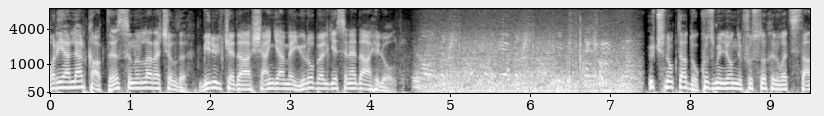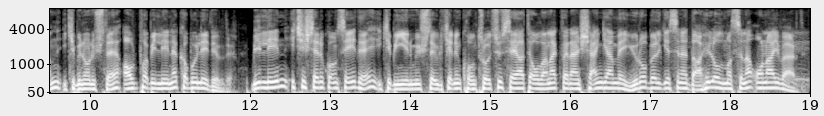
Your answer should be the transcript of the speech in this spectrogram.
Bariyerler kalktı, sınırlar açıldı. Bir ülke daha Schengen ve Euro bölgesine dahil oldu. 3.9 milyon nüfuslu Hırvatistan 2013'te Avrupa Birliği'ne kabul edildi. Birliğin İçişleri Konseyi de 2023'te ülkenin kontrolsüz seyahate olanak veren Schengen ve Euro bölgesine dahil olmasına onay verdi.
